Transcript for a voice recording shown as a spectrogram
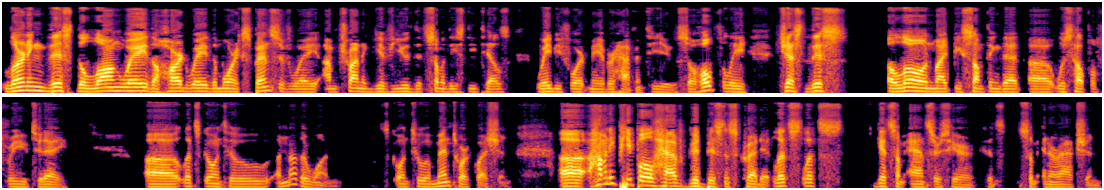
learning this the long way, the hard way, the more expensive way, I'm trying to give you that some of these details way before it may ever happen to you. So hopefully just this alone might be something that uh, was helpful for you today. Uh, let's go into another one. Let's go into a mentor question. Uh, how many people have good business credit? Let's let's get some answers here, some interaction.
